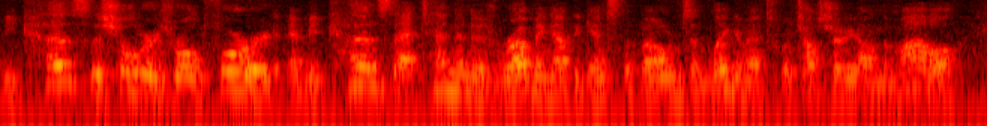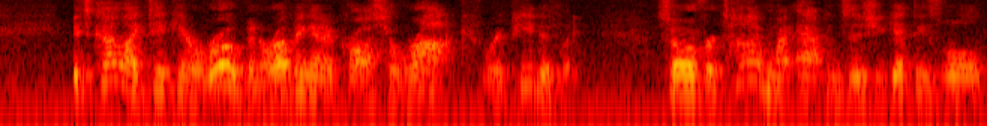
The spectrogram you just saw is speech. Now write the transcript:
because the shoulder is rolled forward and because that tendon is rubbing up against the bones and ligaments, which I'll show you on the model, it's kind of like taking a rope and rubbing it across a rock repeatedly. So over time, what happens is you get these little,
